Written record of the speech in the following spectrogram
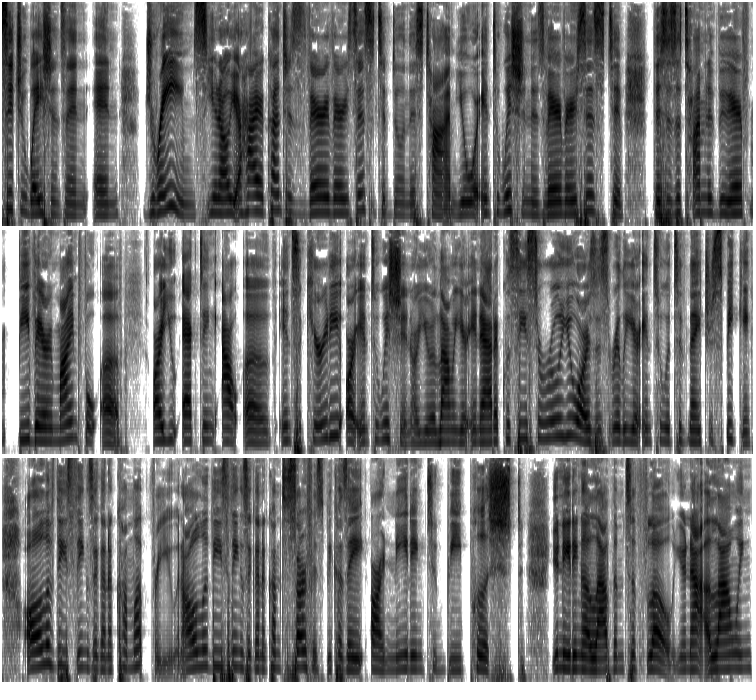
situations and and dreams. You know your higher conscious is very very sensitive during this time. Your intuition is very very sensitive. This is a time to be very, be very mindful of are you acting out of insecurity or intuition? Are you allowing your inadequacies to rule you, or is this really your intuitive nature speaking? All of these things are going to come up for you, and all of these things are going to come to surface because they are needing to be pushed. You're needing to allow them to flow. You're not allowing,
